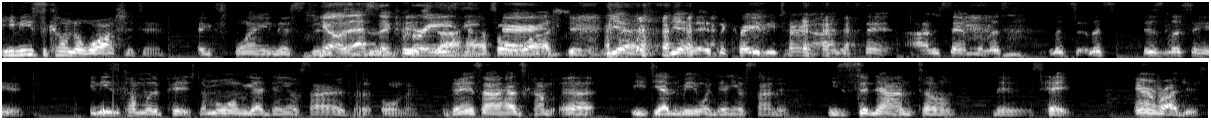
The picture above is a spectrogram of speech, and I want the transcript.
He needs to come to Washington. Explain this. this Yo, that's a crazy that turn. Yes, yeah, it's a crazy turn. I understand. I understand, but let's let's let's just listen here he needs to come with a pitch. Number one, we got Daniel Snyder as the owner. Daniel Snyder has to come. Uh, he's had a meeting with Daniel Snyder. He needs to sit down and tell him this. Hey, Aaron Rodgers,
